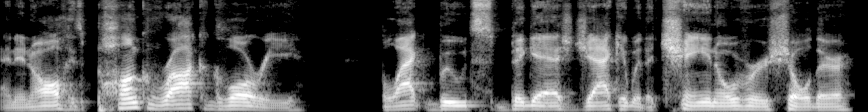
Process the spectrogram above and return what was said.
and in all his punk rock glory, black boots, big ass jacket with a chain over his shoulder,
